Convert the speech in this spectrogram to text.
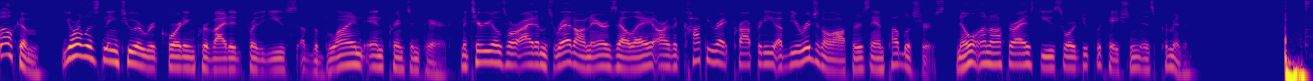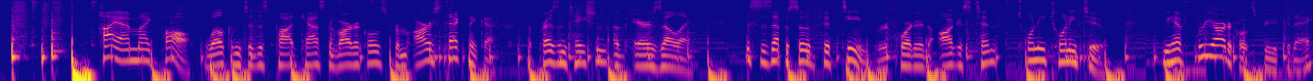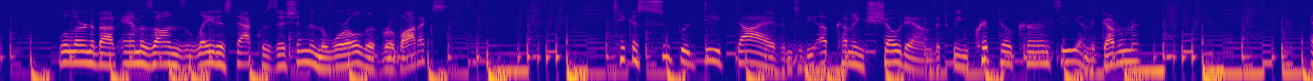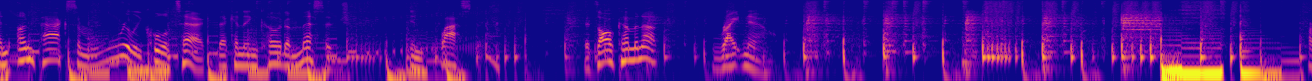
Welcome. You're listening to a recording provided for the use of the blind and print impaired. Materials or items read on Airs LA are the copyright property of the original authors and publishers. No unauthorized use or duplication is permitted. Hi, I'm Mike Paul. Welcome to this podcast of articles from Ars Technica, a presentation of Airs LA. This is episode 15, recorded August 10th, 2022. We have three articles for you today. We'll learn about Amazon's latest acquisition in the world of robotics. Take a super deep dive into the upcoming showdown between cryptocurrency and the government. And unpack some really cool tech that can encode a message in plastic. It's all coming up right now.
